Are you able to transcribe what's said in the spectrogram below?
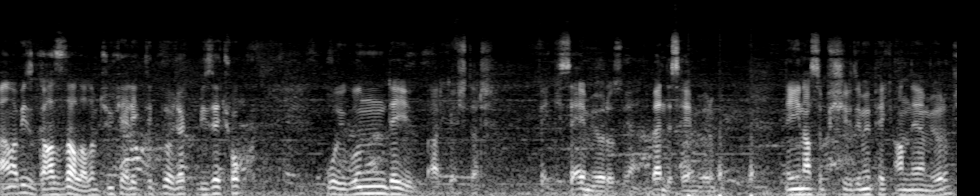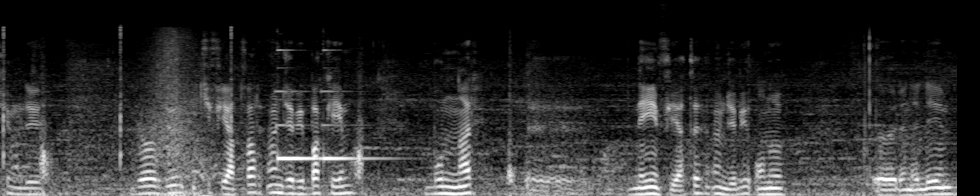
Ama biz gazlı alalım çünkü elektrikli ocak bize çok uygun değil arkadaşlar. Pek sevmiyoruz yani. Ben de sevmiyorum. Neyi nasıl pişirdiğimi pek anlayamıyorum. Şimdi gördüğüm iki fiyat var. Önce bir bakayım. Bunlar e, neyin fiyatı? Önce bir onu öğrenelim.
